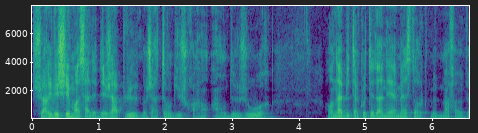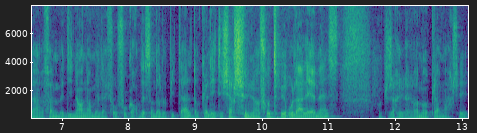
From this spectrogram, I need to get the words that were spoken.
Je suis arrivé chez moi, ça allait déjà plus. J'ai attendu, je crois, un ou deux jours. On habite à côté d'un EMS, donc ma femme, me dit non, non, mais là, il faut, qu'on redescende à l'hôpital. Donc elle était chercher un fauteuil roulant à l'EMS, donc j'arrivais vraiment plus à marcher.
